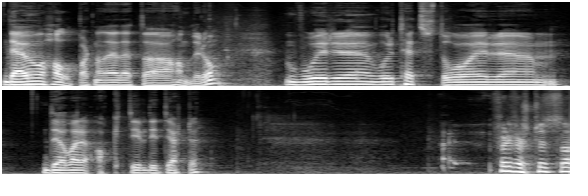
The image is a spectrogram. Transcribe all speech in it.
det er jo halvparten av det dette handler om. Hvor, hvor tett står eh, det å være aktiv ditt hjerte? For det første så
